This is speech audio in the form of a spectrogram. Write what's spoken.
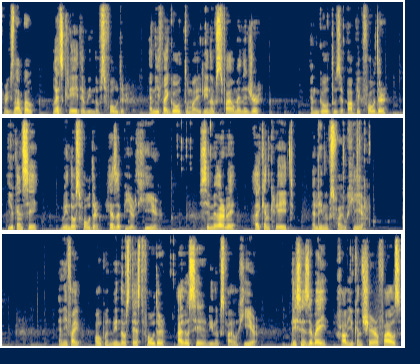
For example, let's create a Windows folder. And if I go to my Linux file manager and go to the public folder, you can see Windows folder has appeared here. Similarly, I can create a Linux file here. And if I open Windows test folder, I will see Linux file here. this is a way how you can share files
